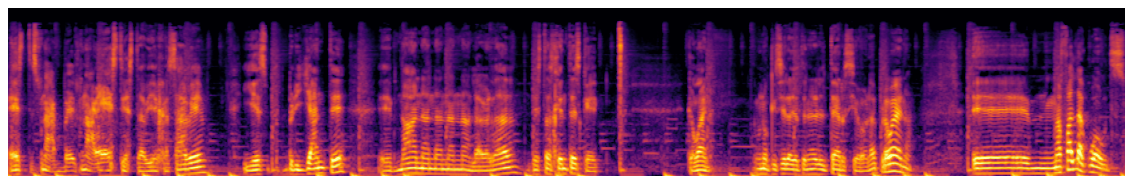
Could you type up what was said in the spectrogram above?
Este es una, bestia esta vieja, ¿sabe? Y es brillante. Eh, no, no, no, no, no. La verdad, de estas gentes que, que bueno, uno quisiera ya tener el tercio, ¿verdad? Pero bueno. Eh, Mafalda Quotes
